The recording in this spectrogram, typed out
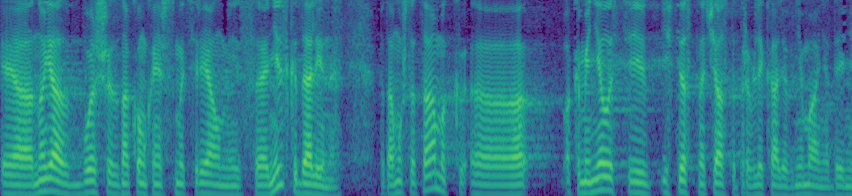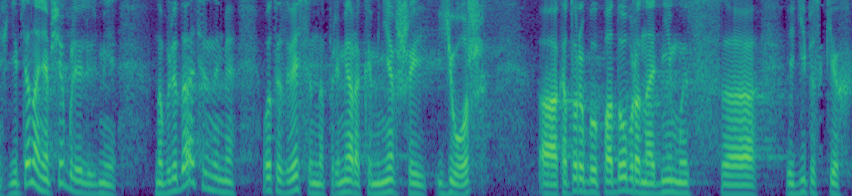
Э, но я больше знаком, конечно, с материалами из э, Нильской долины, потому что там окаменелости, естественно, часто привлекали внимание древних египтян. Они вообще были людьми наблюдательными. Вот известен, например, окаменевший еж, а, который был подобран одним из а, египетских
